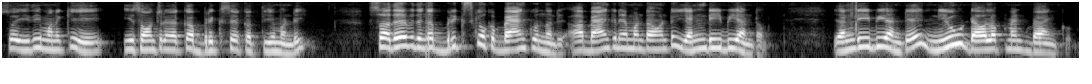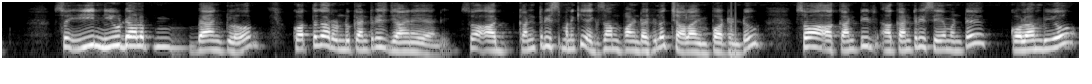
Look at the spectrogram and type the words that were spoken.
so ఇది మనకి ఈ సంవత్సరం యొక్క బ్రిక్స్ యొక్క థీమ్ అండి. సో అదేవిధంగా బ్రిక్స్కి ఒక బ్యాంక్ ఉందండి. ఆ బ్యాంక్ని ఏమంటామంటే ఎన్డీబీ అంటాం. ఎన్డీబీ అంటే న్యూ డెవలప్మెంట్ బ్యాంక్. సో ఈ న్యూ డెవలప్మెంట్ బ్యాంక్లో కొత్తగా రెండు కంట్రీస్ జాయిన్ అయ్యాయండి. సో ఆ కంట్రీస్ మనకి ఎగ్జామ్ పాయింట్ ఆఫ్ వ్యూలో చాలా ఇంపార్టెంట్. సో ఆ కంట్రీ ఆ కంట్రీస్ ఏమంటే కొలంబియో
